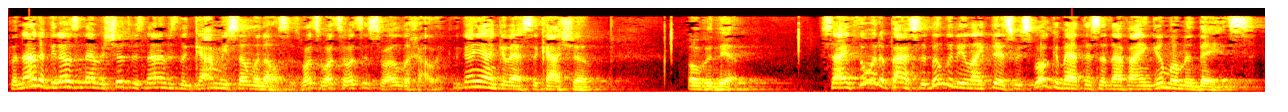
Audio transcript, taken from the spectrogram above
But not if he doesn't have a shutvis, not if it's the gamri someone else's. What's what's what's the soil lechalik? The Gayankav asked the kasha over there. So I thought a possibility like this. We spoke about this in Dafayin Gimel and Beis.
